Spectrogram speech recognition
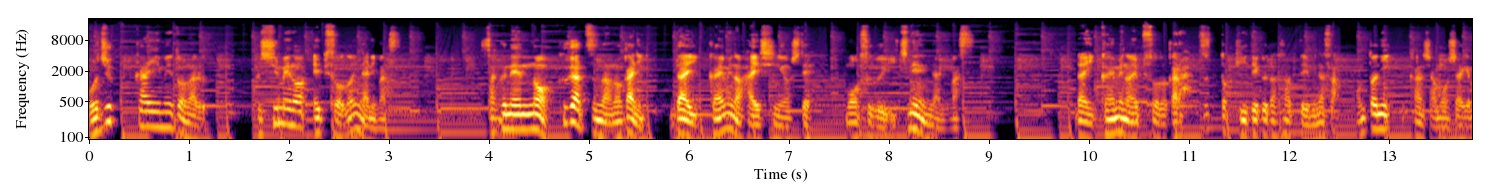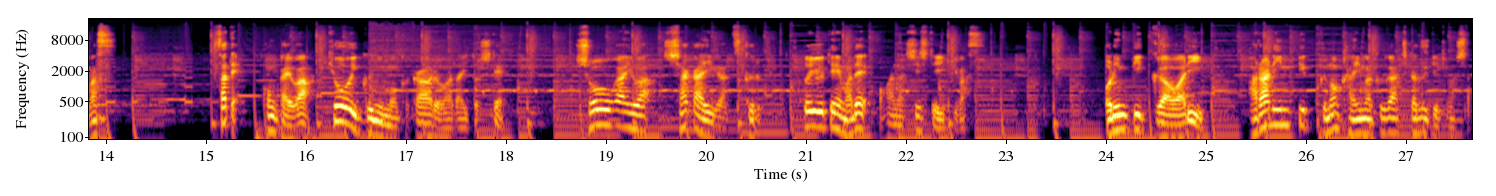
50回目となる節目のエピソードになります。昨年の9月7日に第1回目の配信をしてもうすぐ1年になります。第1回目のエピソードからずっと聞いてくださっている皆さん本当に感謝申し上げます。さて今回は教育にも関わる話題として障害は社会が作るというテーマでお話ししていきます。オリンピックが終わりパラリンピックの開幕が近づいてきました。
